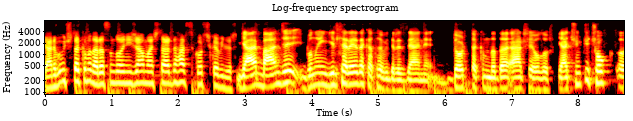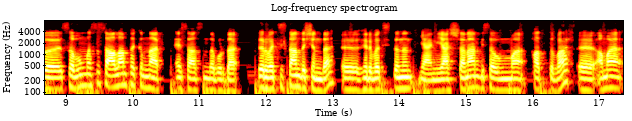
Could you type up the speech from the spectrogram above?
Yani bu üç takımın arasında oynayacağı maçlarda her skor çıkabilir. Yani bence bunu İngiltere'ye de katabiliriz yani. Dört takımda da her şey olur. Ya çünkü çok e, savunması sağlam takımlar esasında burada Hırvatistan dışında e, Hırvatistan'ın yani yaşlanan bir savunma hattı var. E, ama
